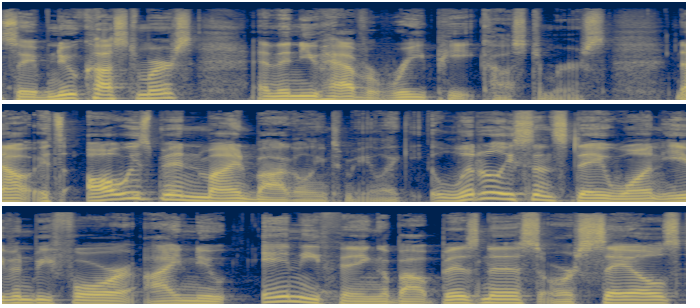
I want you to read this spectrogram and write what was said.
So you have new customers and then you have repeat customers. Now, it's always been mind boggling to me. Like, literally since day one, even before I knew anything about business or sales,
